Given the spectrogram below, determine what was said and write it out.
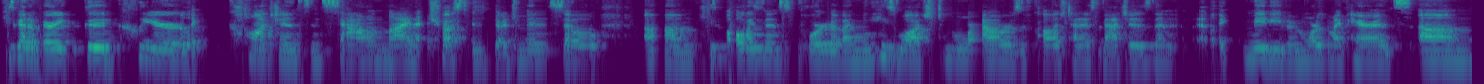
he's got a very good clear like conscience and sound mind. I trust his judgment. So um, he's always been supportive. I mean he's watched more hours of college tennis matches than like maybe even more than my parents. Um,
